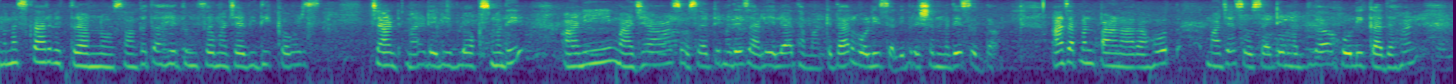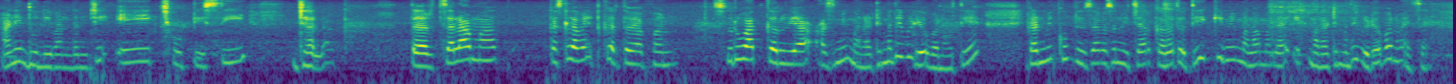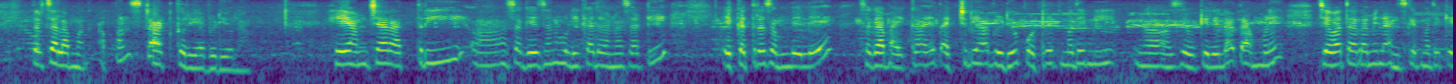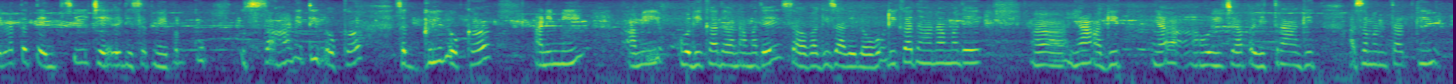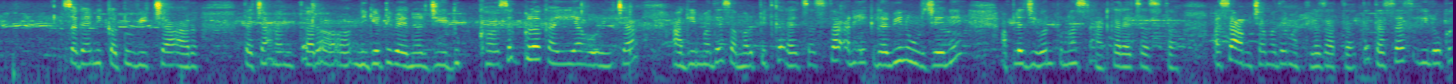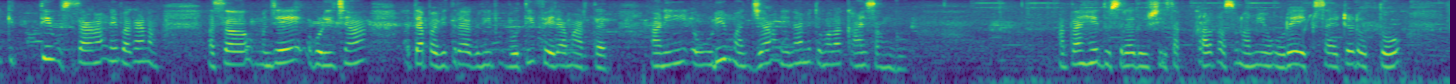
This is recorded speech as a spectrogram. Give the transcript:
नमस्कार मित्रांनो स्वागत आहे तुमचं माझ्या विधी कवर्सच्या माय डेली ब्लॉग्समध्ये आणि माझ्या सोसायटीमध्ये झालेल्या धमाकेदार होळी सेलिब्रेशनमध्ये सुद्धा. आज आपण पाहणार आहोत माझ्या सोसायटीमधलं होलिका दहन आणि धुलीवंदनची एक छोटीशी झलक. तर चला मग कसला वेट करतो आहे आपण? सुरुवात करूया. आज मी मराठीमध्ये व्हिडिओ बनवते कारण मी खूप दिवसापासून विचार करत होती की मी मला मला एक मराठीमध्ये व्हिडिओ बनवायचा आहे तर चला मग आपण स्टार्ट करूया व्हिडिओला हे आमच्या रात्री सगळेजण होलिका दहनासाठी एकत्र जमलेले सगळ्या बायका आहेत. ॲक्च्युली हा व्हिडिओ पोर्ट्रेटमध्ये मी सेव्ह केलेला. त्यामुळे जेव्हा त्याला मी लँडस्केपमध्ये केला तर त्यांची चेहरे दिसत नाही. पण खूप उत्साहाने ती लोकं सगळी लोकं आणि मी आम्ही होलिका दहनामध्ये सहभागी झालेलो. होलिका दहनामध्ये ह्या आगीत ह्या होळीच्या पवित्र आगीत असं म्हणतात की सगळ्यांनी कटू विचार त्याच्यानंतर निगेटिव्ह एनर्जी दुःख सगळं काही या होळीच्या आगीमध्ये समर्पित करायचं असतं आणि एक नवीन ऊर्जेने आपलं जीवन पुन्हा स्टार्ट करायचं असतं. असं आमच्यामध्ये म्हटलं जातं. तर तसंच ही लोकं किती उत्साहाने बघा ना असं म्हणजे होळीच्या त्या पवित्र अग्निभोवती फेऱ्या मारतात आणि एवढी मज्जा आणि ना मी तुम्हाला काय सांगू? आता हे दुसऱ्या दिवशी सकाळपासून आम्ही एवढे एक्सायटेड होतो.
